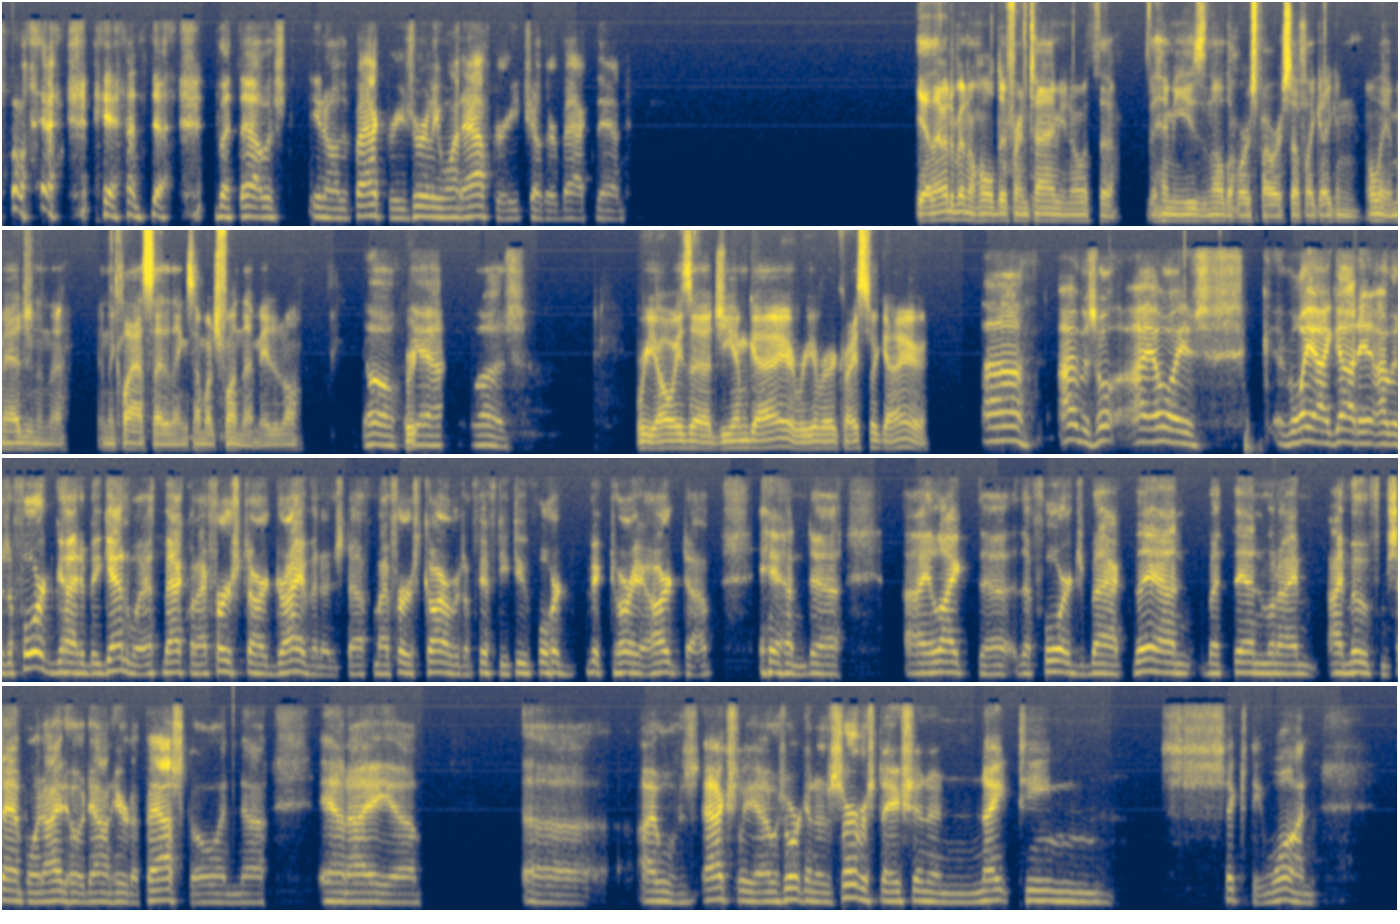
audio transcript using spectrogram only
and uh, but that was you know the factories really went after each other back then yeah, that would have been a whole different time. You know, with the the Hemis and all the horsepower stuff. Like I can only imagine in the in the class side of things how much fun that made it all. oh Were- yeah it was Were you always a GM guy, or were you ever a Chrysler guy, or uh i was. I always the way i got in i was a ford guy to begin with back when i first started driving and stuff my first car was a 52 ford victoria hardtop and uh I liked the the Fords back then, but then when I I moved from Sandpoint, Idaho, down here to Pasco, and uh, and I uh, uh, I was actually I was working at a service station in 1961,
